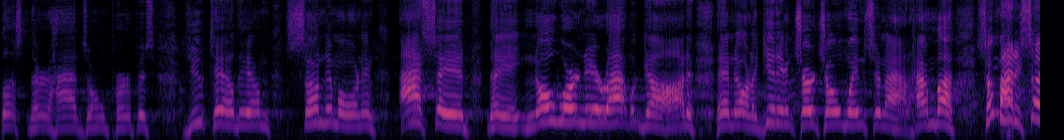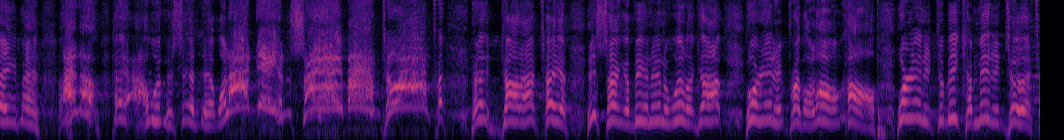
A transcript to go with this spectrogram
bust their hides on purpose. You tell them Sunday morning, I said they ain't nowhere near right with God and they ought to get in church on Wednesday night. How about somebody say amen? I know, hey, I wouldn't have said that. Well, I did say amen to it. God, I tell you, this thing of being in the will of God, we're in it for the long haul. We're in it to be committed to it.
